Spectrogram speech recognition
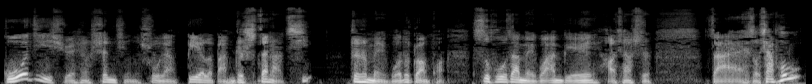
国际学生申请的数量跌了百分之十三点七，这是美国的状况。似乎在美国 MBA 好像是在走下坡路。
